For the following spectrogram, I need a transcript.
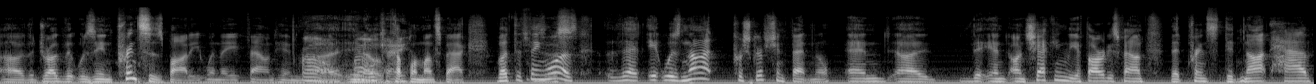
uh, the drug that was in Prince's body when they found him, uh, Oh, you know, okay. a couple of months back. But the thing was that it was not prescription fentanyl, and uh, the, and on checking, the authorities found that Prince did not have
